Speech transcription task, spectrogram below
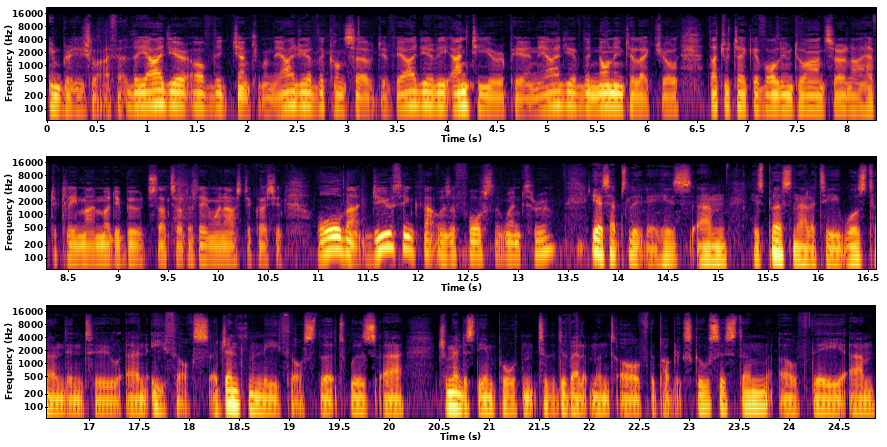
in British life. The idea of the gentleman, the idea of the conservative, the idea of the anti European, the idea of the non intellectual, that would take a volume to answer and I have to clean my muddy boots, that sort of thing when asked a question. All that. Do you think that was a force that went through? Yes, absolutely. His, um, his personality was turned into an ethos, a gentlemanly ethos that was uh, tremendously important to the development of the public school system, of the um,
